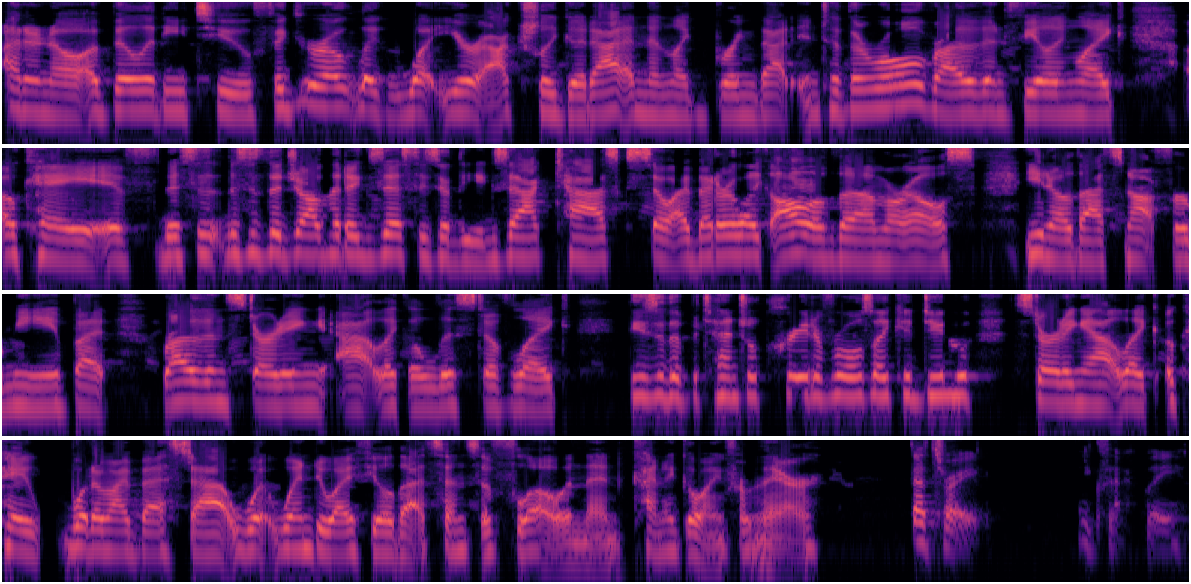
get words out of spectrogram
I don't know, ability to figure out like what you're actually good at and then like bring that into the role rather than feeling like, okay, if this is this is the job that exists, these are the exact tasks, so I better like all of them or else, you know, that's not for me. But rather than starting at like a list of like, these are the potential creative roles I could do, starting at like, okay, what am I best at? What when do I feel that sense of flow? And then kind of going from there. That's right. Exactly.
